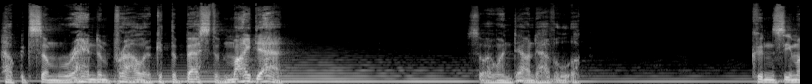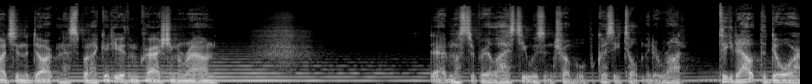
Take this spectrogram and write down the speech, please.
How could some random prowler get the best of my dad? So I went down to have a look. Couldn't see much in the darkness, but I could hear them crashing around. Dad must have realized he was in trouble because he told me to run, to get out the door.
